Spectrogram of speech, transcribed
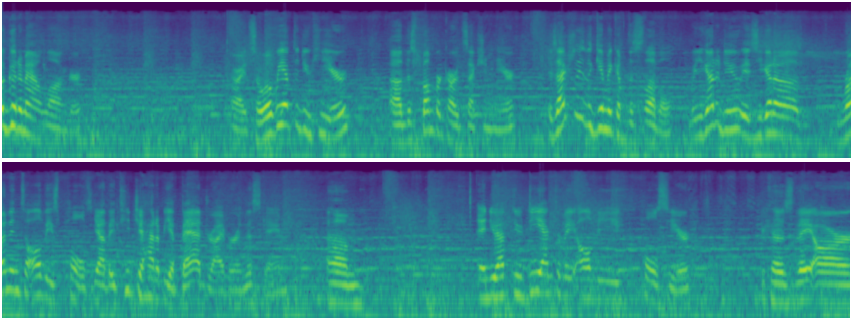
a good amount longer. Alright, so what we have to do here, uh, this bumper card section here, is actually the gimmick of this level. What you gotta do is you gotta run into all these poles. Yeah, they teach you how to be a bad driver in this game. Um, and you have to deactivate all the poles here because they are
